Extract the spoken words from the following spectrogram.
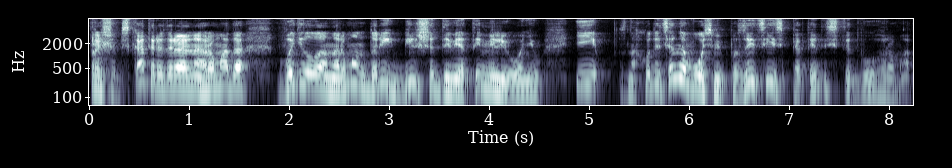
Пришепська територіальна громада виділила на ремонт доріг більше 9 мільйонів і знаходиться на восьмій позиції з 52 громад.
